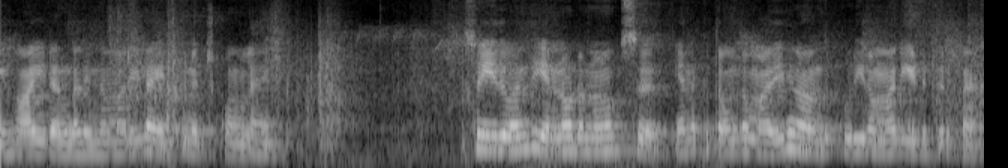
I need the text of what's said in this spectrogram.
மிகா இடங்கள் இந்த மாதிரிலாம் இருக்குன்னு வச்சுக்கோங்களேன். ஸோ இது வந்து என்னோடய நோட்ஸு எனக்கு தகுந்த மாதிரி நான் வந்து புரிகிற மாதிரி எடுத்திருப்பேன்.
